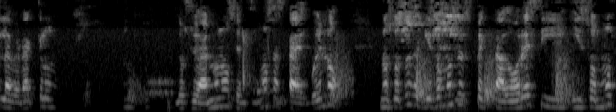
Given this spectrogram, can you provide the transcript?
La verdad que los, ciudadanos nos sentimos hasta de, bueno, nosotros aquí somos espectadores y, somos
